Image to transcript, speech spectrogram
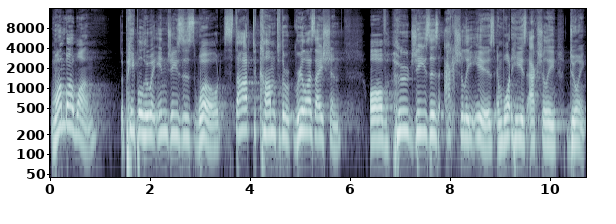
One by one, the people who are in Jesus' world start to come to the realization of who Jesus actually is and what he is actually doing.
